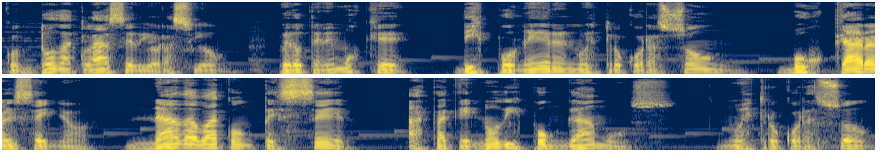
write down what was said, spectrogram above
con toda clase de oración, pero tenemos que disponer en nuestro corazón, buscar al Señor. Nada va a acontecer hasta que no dispongamos nuestro corazón.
